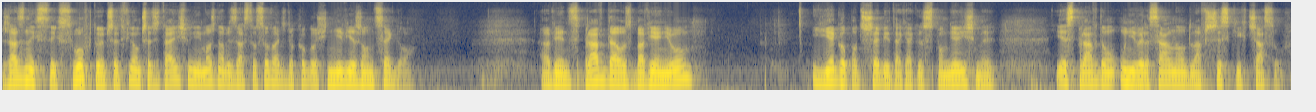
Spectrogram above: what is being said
Żadnych z tych słów, które przed chwilą przeczytaliśmy, nie można by zastosować do kogoś niewierzącego. A więc prawda o zbawieniu i jego potrzebie, tak jak już wspomnieliśmy, jest prawdą uniwersalną dla wszystkich czasów.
